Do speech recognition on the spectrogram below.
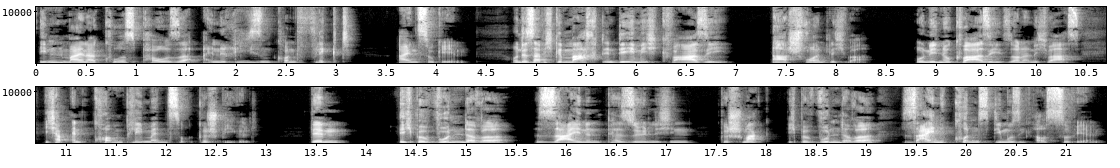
in meiner Kurspause einen riesen Konflikt einzugehen. Und das habe ich gemacht, indem ich quasi arschfreundlich war. Und nicht nur quasi, sondern ich war's. Ich habe ein Kompliment zurückgespiegelt. Denn ich bewundere seinen persönlichen Geschmack. Ich bewundere seine Kunst, die Musik auszuwählen.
